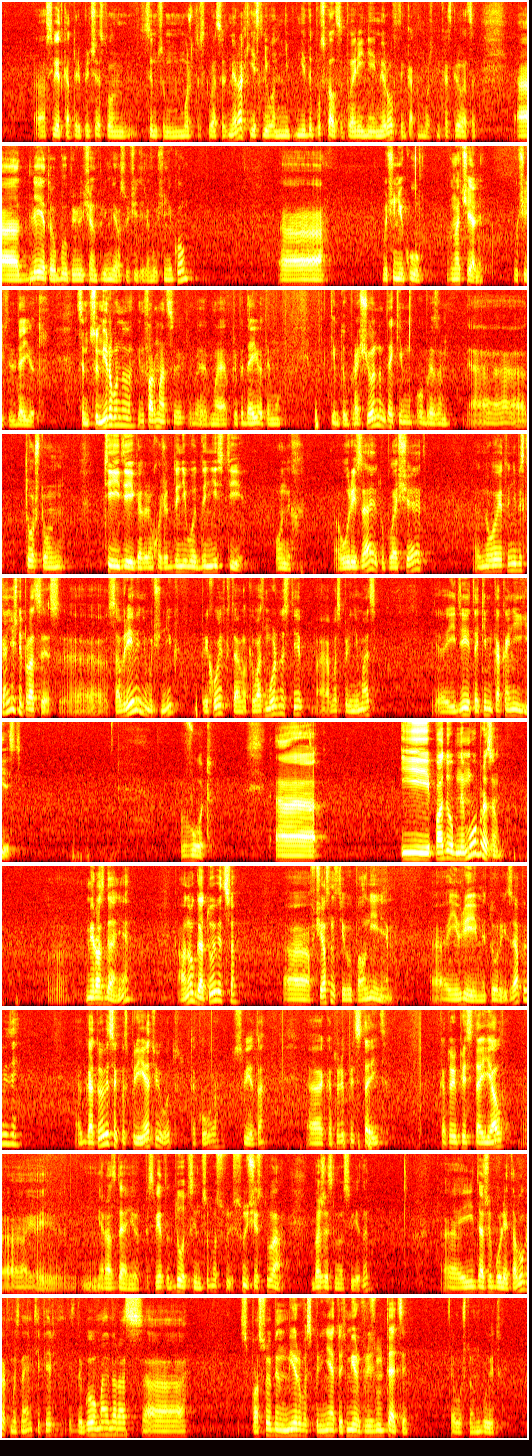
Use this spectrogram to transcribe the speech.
свет, который предшествовал цимцум, может раскрываться в мирах, если он не, не допускал сотворения миров, то как он может в них раскрываться. А, для этого был привлечен пример с учителем и учеником. А, ученику в начале учитель дает цимцумированную информацию, преподает ему каким-то упрощенным таким образом то, что он, те идеи, которые он хочет до него донести, он их урезает, уплощает, но это не бесконечный процесс. Э, со временем ученик приходит к, тому, к возможности э, воспринимать э, идеи такими, как они есть. Вот. И подобным образом мироздание, оно готовится, в частности, выполнением евреями Торы и заповедей, готовится к восприятию вот такого света, который предстоит, который предстоял э, мирозданию света до цимсума, существа божественного света. Э, и даже более того, как мы знаем теперь из другого Маймера, способен мир воспринять, то есть мир в результате того, что он будет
